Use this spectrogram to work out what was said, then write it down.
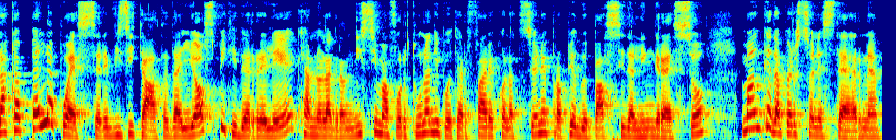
La cappella può essere visitata dagli ospiti del relè che hanno la grandissima fortuna di poter fare colazione proprio a due passi dall'ingresso, ma anche da persone esterne.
